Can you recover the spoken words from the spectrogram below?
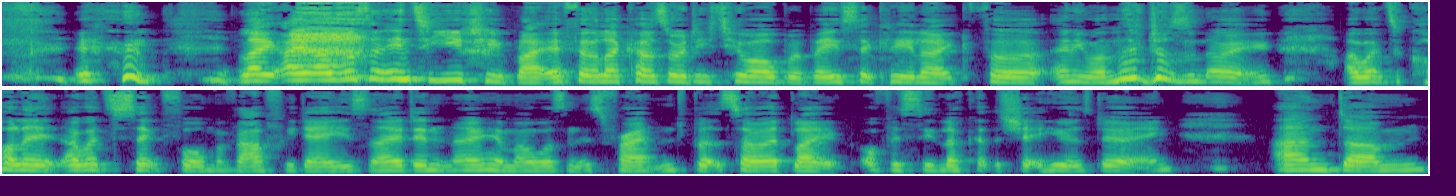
like I, I wasn't into YouTube. Like I feel like I was already too old. But basically, like for anyone that doesn't know, I went to college. I went to sixth form with Alfie Deyes, and I didn't know him. I wasn't his friend, but so I'd like obviously look at the shit he was doing. And um,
